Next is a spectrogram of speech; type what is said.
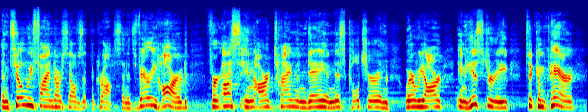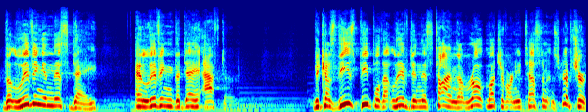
until we find ourselves at the cross. And it's very hard for us in our time and day in this culture and where we are in history to compare the living in this day and living the day after because these people that lived in this time, that wrote much of our New Testament and Scripture,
